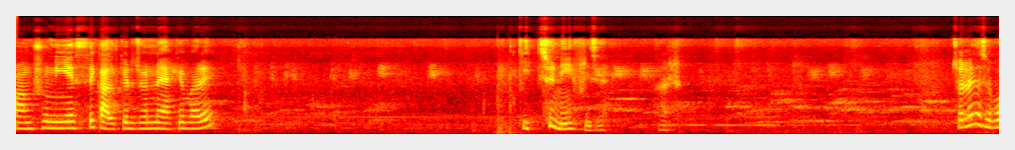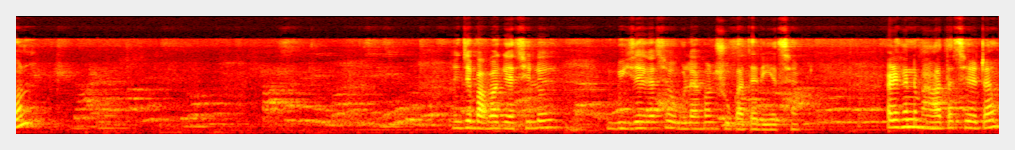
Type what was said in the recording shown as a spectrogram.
মাংস নিয়ে এসছে কালকের জন্য একেবারে। কিচ্ছু নেই ফ্রিজে আর চলে গেছে বোন? যে বাবা গেছিল, ভিজে গেছে, ওগুলো এখন শুকাতে দিয়েছে। আর এখানে ভাত আছে এটা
